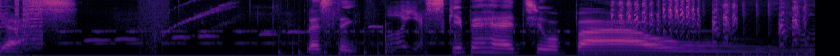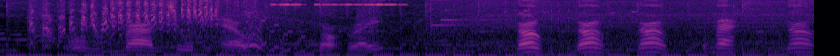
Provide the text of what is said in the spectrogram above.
Yes. Let's think. Oh yeah. Skip ahead to about. Oh man, 200 health. Not great. No, no, no. Come back. No.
